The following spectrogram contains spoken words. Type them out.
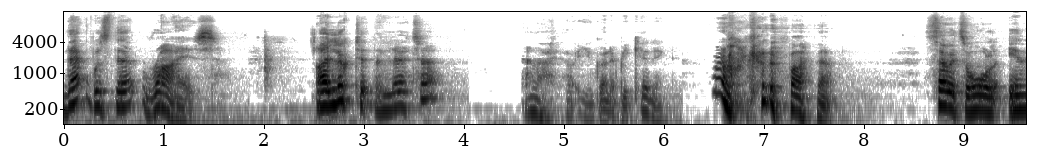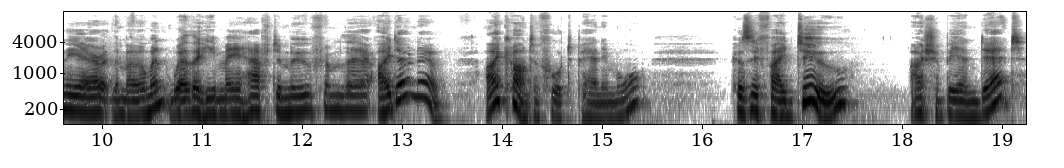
That was the rise. I looked at the letter and I thought, you've got to be kidding. Where am I going to find that? So it's all in the air at the moment. Whether he may have to move from there, I don't know. I can't afford to pay any more. Because if I do, I shall be in debt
